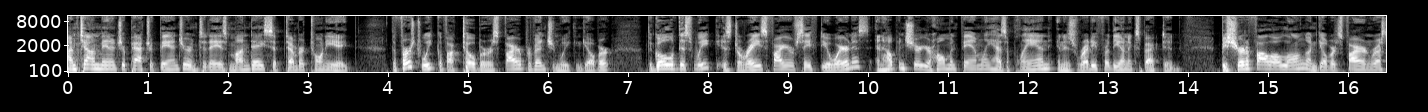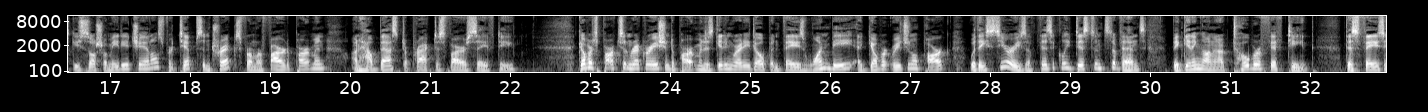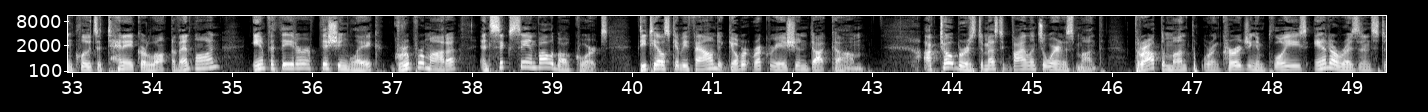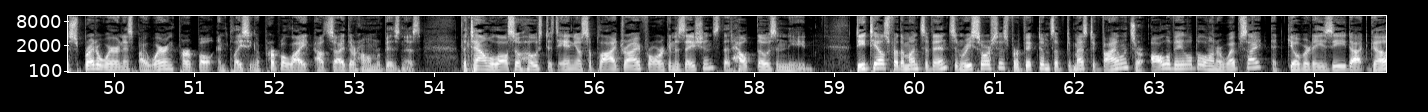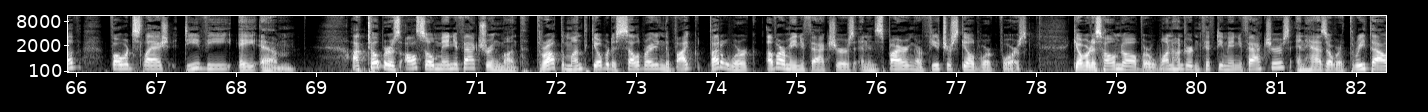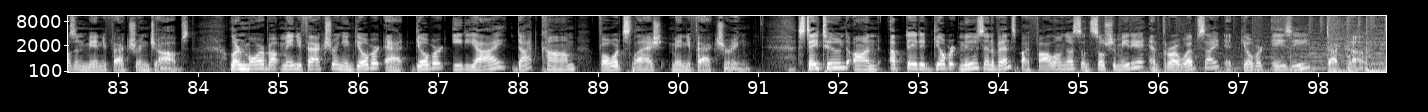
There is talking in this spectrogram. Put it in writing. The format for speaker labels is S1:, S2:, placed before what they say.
S1: I'm Town Manager Patrick Banger, and today is Monday, September 28th. The first week of October is Fire Prevention Week in Gilbert. The goal of this week is to raise fire safety awareness and help ensure your home and family has a plan and is ready for the unexpected. Be sure to follow along on Gilbert's Fire and Rescue social media channels for tips and tricks from our fire department on how best to practice fire safety. Gilbert's Parks and Recreation Department is getting ready to open Phase 1B at Gilbert Regional Park with a series of physically distanced events beginning on October 15th. This phase includes a 10 acre lo- event lawn, amphitheater, fishing lake, group ramada, and six sand volleyball courts. Details can be found at gilbertrecreation.com. October is Domestic Violence Awareness Month. Throughout the month, we're encouraging employees and our residents to spread awareness by wearing purple and placing a purple light outside their home or business. The town will also host its annual supply drive for organizations that help those in need. Details for the month's events and resources for victims of domestic violence are all available on our website at gilbertaz.gov forward slash DVAM. October is also Manufacturing Month. Throughout the month, Gilbert is celebrating the vital work of our manufacturers and inspiring our future skilled workforce. Gilbert is home to over 150 manufacturers and has over 3,000 manufacturing jobs. Learn more about manufacturing in Gilbert at gilbertedi.com forward slash manufacturing. Stay tuned on updated Gilbert news and events by following us on social media and through our website at gilbertaz.gov.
